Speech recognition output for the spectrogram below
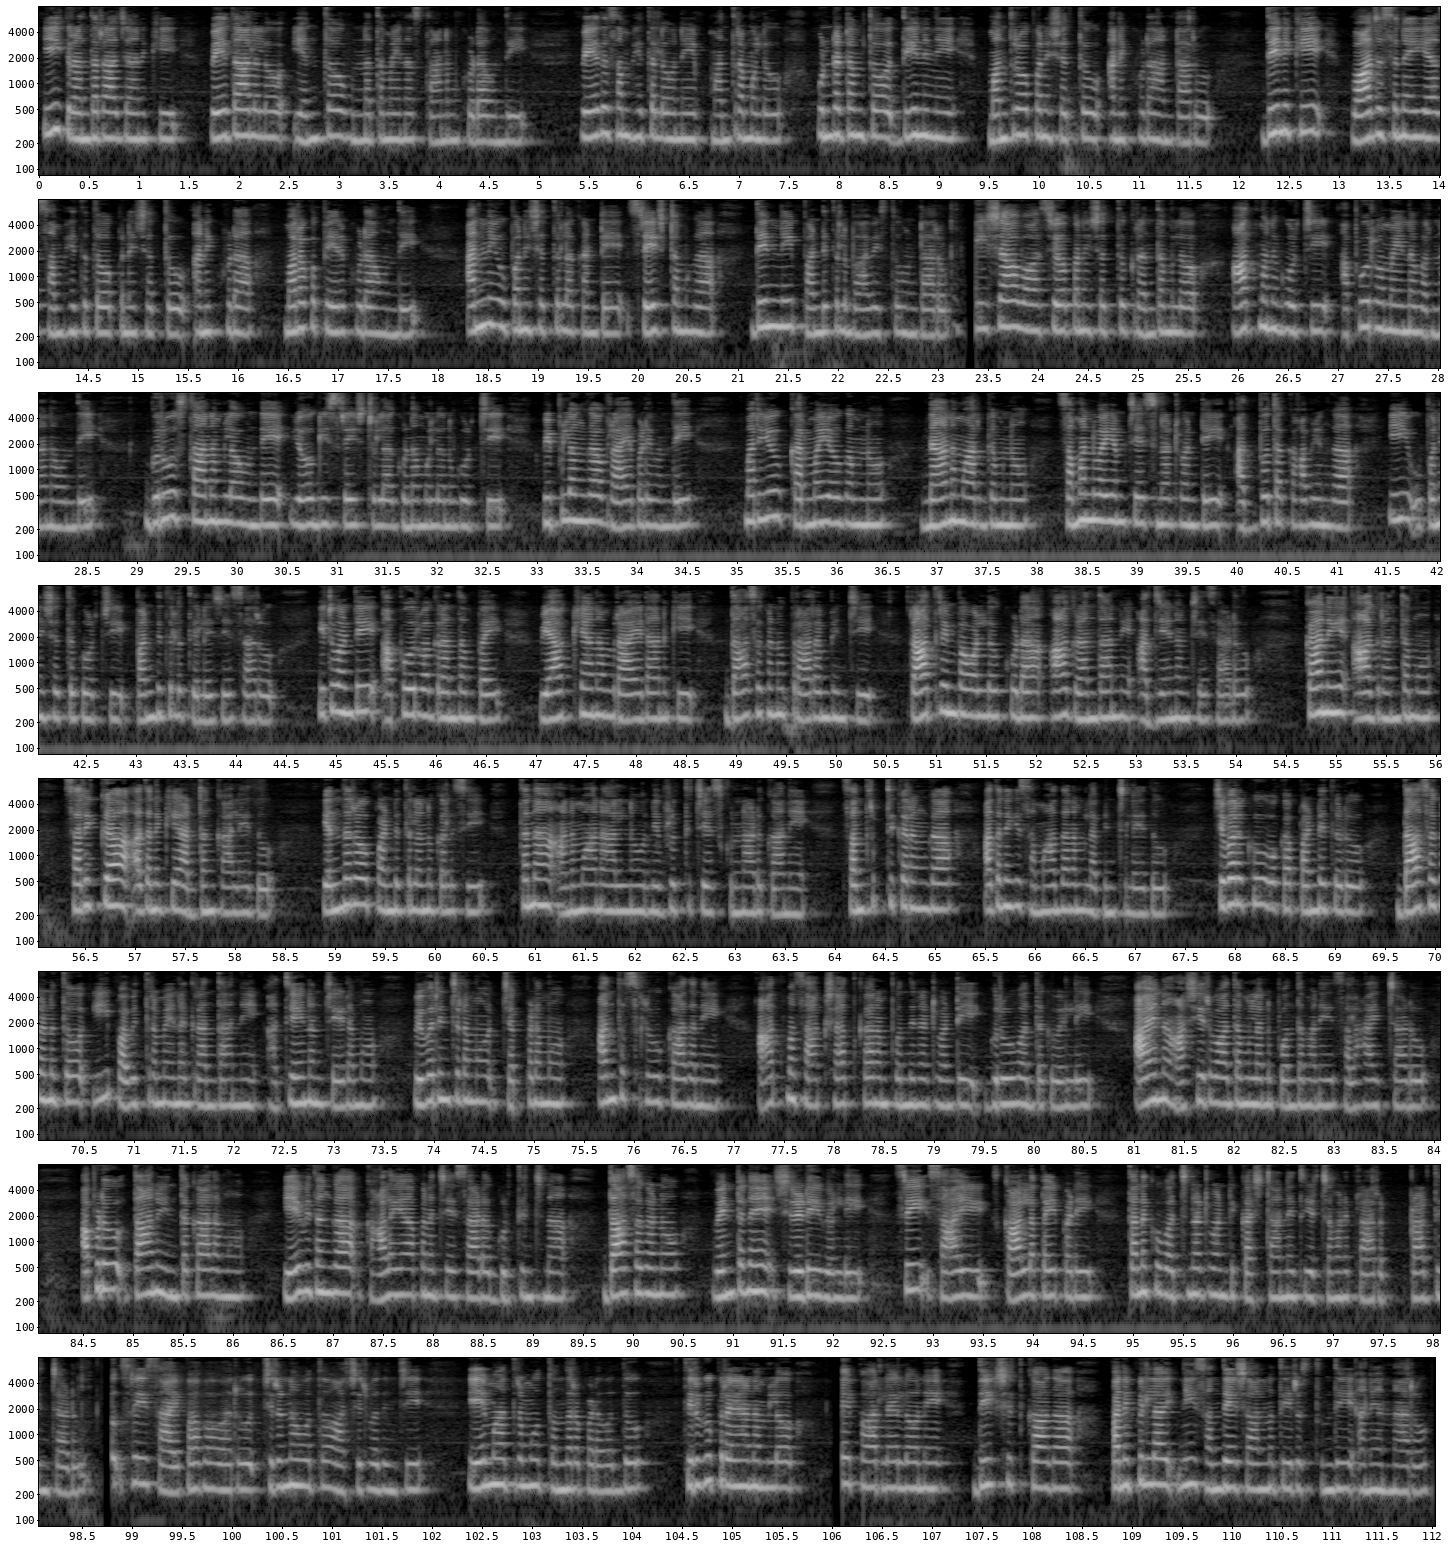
ఈ గ్రంథరాజానికి వేదాలలో ఎంతో ఉన్నతమైన స్థానం కూడా ఉంది. వేద సంహితలోని మంత్రములు ఉండటంతో దీనిని మంత్రోపనిషత్తు అని కూడా అంటారు. దీనికి వాజసనేయ సంహితతోపనిషత్తు అని కూడా మరొక పేరు కూడా ఉంది. అన్ని ఉపనిషత్తుల కంటే శ్రేష్టముగా దీన్ని పండితులు భావిస్తూ ఉంటారు. ఈశావాస్యోపనిషత్తు గ్రంథంలో ఆత్మను గూర్చి అపూర్వమైన వర్ణన ఉంది. గురువు స్థానంలో ఉండే యోగి శ్రేష్ఠుల గుణములను గూర్చి విపులంగా వ్రాయబడి ఉంది. మరియు కర్మయోగంను జ్ఞాన మార్గంను సమన్వయం చేసినటువంటి అద్భుత కావ్యంగా ఈ ఉపనిషత్తు గూర్చి పండితులు తెలియజేశారు. ఇటువంటి అపూర్వ గ్రంథంపై వ్యాఖ్యానం రాయడానికి దాసగను ప్రారంభించి రాత్రింపవళ్ళు కూడా ఆ గ్రంథాన్ని అధ్యయనం చేశాడు. కానీ ఆ గ్రంథము సరిగ్గా అతనికి అర్థం కాలేదు. ఎందరో పండితులను కలిసి తన అనుమానాలను నివృత్తి చేసుకున్నాడు కానీ సంతృప్తికరంగా అతనికి సమాధానం లభించలేదు. చివరకు ఒక పండితుడు దాసగణుతో ఈ పవిత్రమైన గ్రంథాన్ని అధ్యయనం చేయడము వివరించడము చెప్పడము అంత సులువు కాదని ఆత్మ సాక్షాత్కారం పొందినటువంటి గురువు వద్దకు వెళ్ళి ఆయన ఆశీర్వాదములను పొందమని సలహా ఇచ్చాడు. అప్పుడు తాను ఇంతకాలము ఏ విధంగా కాలయాపన చేశాడో గుర్తించిన దాసగను వెంటనే షిరిడి వెళ్ళి శ్రీ సాయి కాళ్ళపై పడి తనకు వచ్చినటువంటి కష్టాన్ని తీర్చమని ప్రార్ ప్రార్థించాడు. శ్రీ సాయిబాబా వారు చిరునవ్వుతో ఆశీర్వదించి ఏమాత్రము తొందరపడవద్దు. తిరుగు ప్రయాణంలో పార్లేలోని దీక్షిత్ కాగా పనిపిల్ల నీ సందేశాలను తీరుస్తుంది అని అన్నారు.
